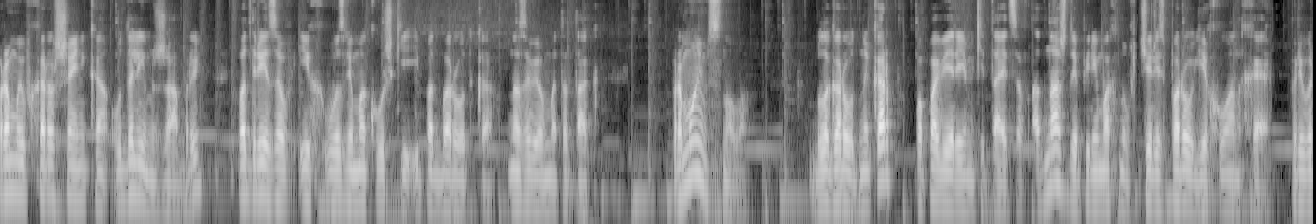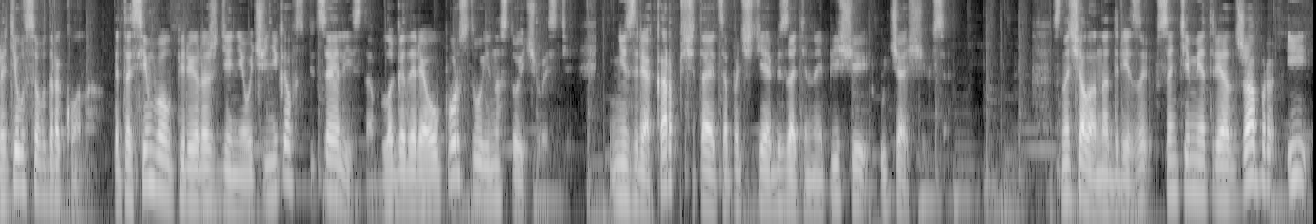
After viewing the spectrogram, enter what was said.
промыв хорошенько, удалим жабры, подрезав их возле макушки и подбородка, назовем это так. Промоем снова. Благородный карп, по поверьям китайцев, однажды перемахнув через пороги Хуанхэ, превратился в дракона. Это символ перерождения учеников специалиста, благодаря упорству и настойчивости. Не зря карп считается почти обязательной пищей учащихся. Сначала надрезы в сантиметре от жабр и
